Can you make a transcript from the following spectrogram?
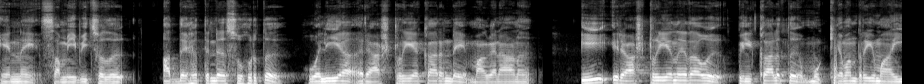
എന്നെ സമീപിച്ചത്. അദ്ദേഹത്തിന്റെ സുഹൃത്ത് വലിയ രാഷ്ട്രീയക്കാരന്റെ മകനാണ്. ഈ രാഷ്ട്രീയ നേതാവ് പിൽക്കാലത്ത് മുഖ്യമന്ത്രിയുമായി.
